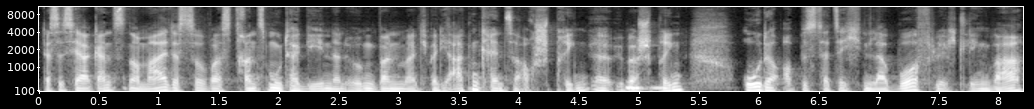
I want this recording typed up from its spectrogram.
das ist ja ganz normal, dass sowas Transmutagen dann irgendwann manchmal die Artengrenze auch spring, äh, überspringt. Mhm. Oder ob es tatsächlich ein Laborflüchtling war.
